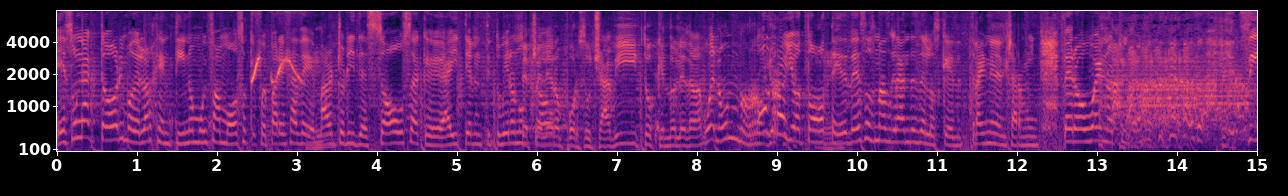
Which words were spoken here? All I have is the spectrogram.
es un actor y modelo argentino muy famoso que fue pareja de Marjorie de Sousa, que ahí tienen- tuvieron un Se show. pelearon por su chavito que no le daba, bueno, un rollo. Un rollotote, de esos más grandes de los que traen en el charmín. Pero bueno, chicos. sí,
